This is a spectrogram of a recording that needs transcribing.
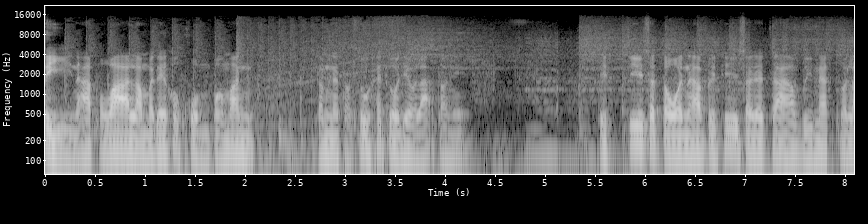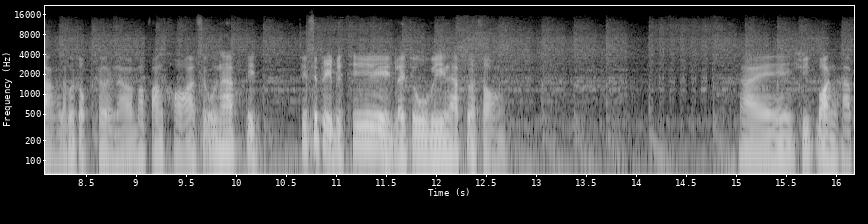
4นะครับ เพราะว่าเราไม่ได้ควบคุมโปรมอนตำแหน่งต่อสู้แค่ตัวเดียวละตอนนี้ ติดจี้สโตนนะครับ ไปที่ซาจาจาวีแม็กตัวหลังแล้วก็จบเทินนะครับ มาฝั่งของอาซูนะครับ ติดจี้สปีไปที่ไลจูวีนะครับตัว2ใช้ควิกบอลครับ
